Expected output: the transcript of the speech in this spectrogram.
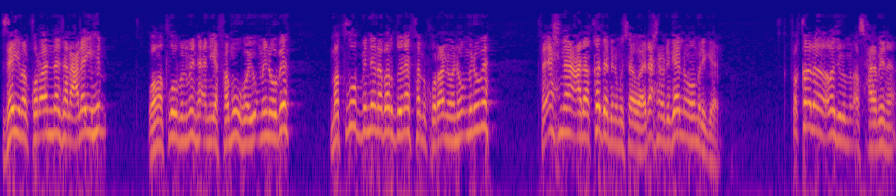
زي ما القرآن نزل عليهم ومطلوب منها أن يفهموه ويؤمنوا به مطلوب مننا برضو نفهم القرآن ونؤمن به فإحنا على قدم المساواة نحن رجال وهم رجال. فقال رجل من أصحابنا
